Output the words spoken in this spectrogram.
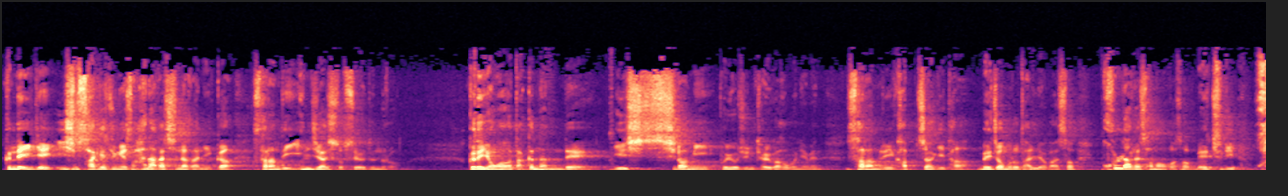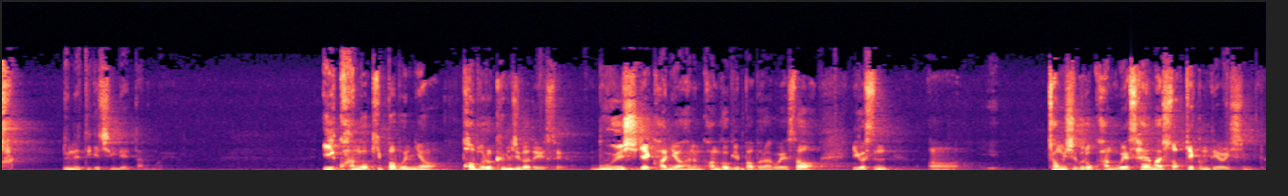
근데 이게 24개 중에서 하나가 지나가니까 사람들이 인지할 수 없어요, 눈으로. 근데 영화가 딱 끝났는데 이 실험이 보여준 결과가 뭐냐면 사람들이 갑자기 다 매점으로 달려가서 콜라를 사 먹어서 매출이 확 눈에 띄게 증대했다는 거예요. 이 광고 기법은요 법으로 금지가 되어 있어요. 무의식에 관여하는 광고 기법이라고 해서 이것은 어, 정식으로 광고에 사용할 수 없게끔 되어 있습니다.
